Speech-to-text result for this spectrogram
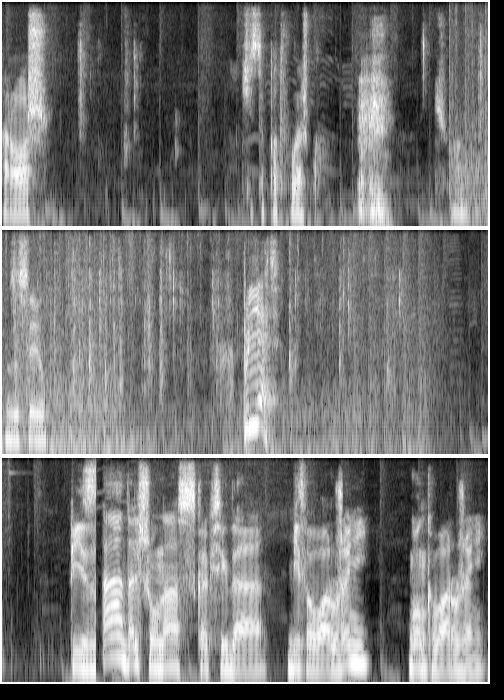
Хорош. Чисто под флешку. Чувак, засейвил. Блять! Пиз. А дальше у нас, как всегда, битва вооружений, гонка вооружений.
